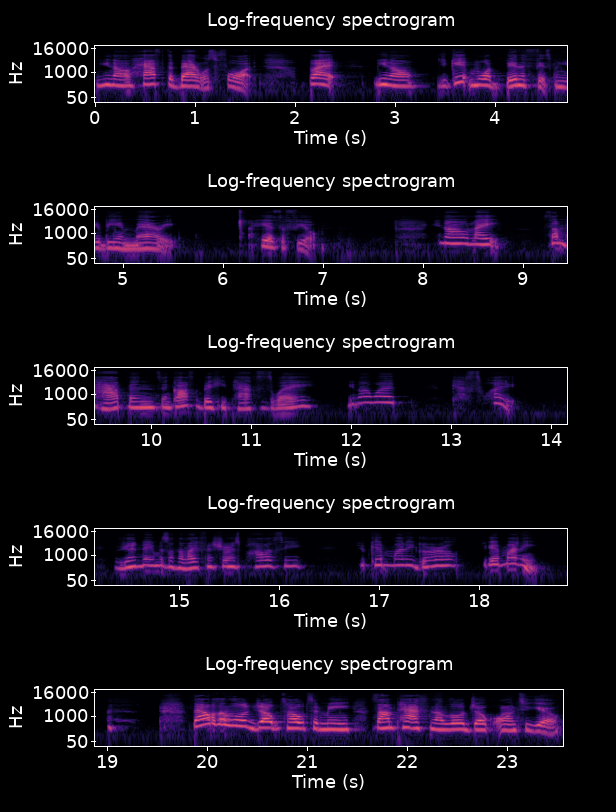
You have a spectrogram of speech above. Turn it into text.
you know, half the battle is fought. But, you know, you get more benefits when you're being married. Here's a few. You know, like something happens and God forbid he passes away. You know what? Guess what? If your name is on the life insurance policy, you get money, girl. You get money. that was a little joke told to me, so I'm passing a little joke on to you.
